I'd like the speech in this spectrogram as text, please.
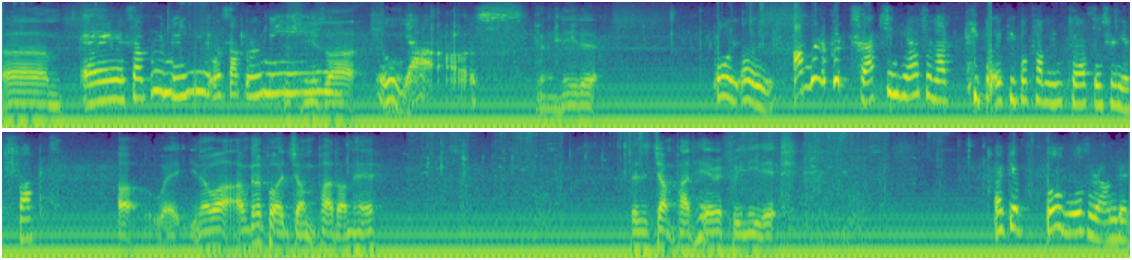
Um, Hey, what's up, Rooney? What's up, Rooney? use that. Oh yes. Gonna need it. Oh, oh. I'm gonna put traps in here so that people, if people come into us, they're gonna get fucked. Wait, you know what? I'm gonna put a jump pad on here. There's a jump pad here if we need it. Okay, build walls around it.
